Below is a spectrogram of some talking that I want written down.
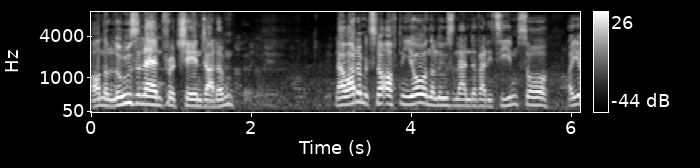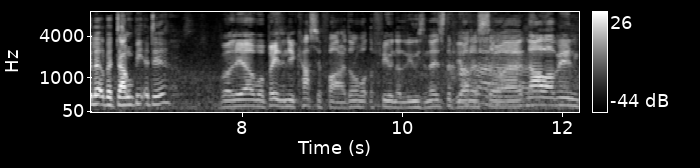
On the losing end for a change, Adam. Now, Adam, it's not often you're on the losing end of any team, so are you a little bit downbeat today? Well, yeah, well, being a Newcastle fan, I don't know what the feeling of losing is, to be honest. So, uh, no, I mean,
